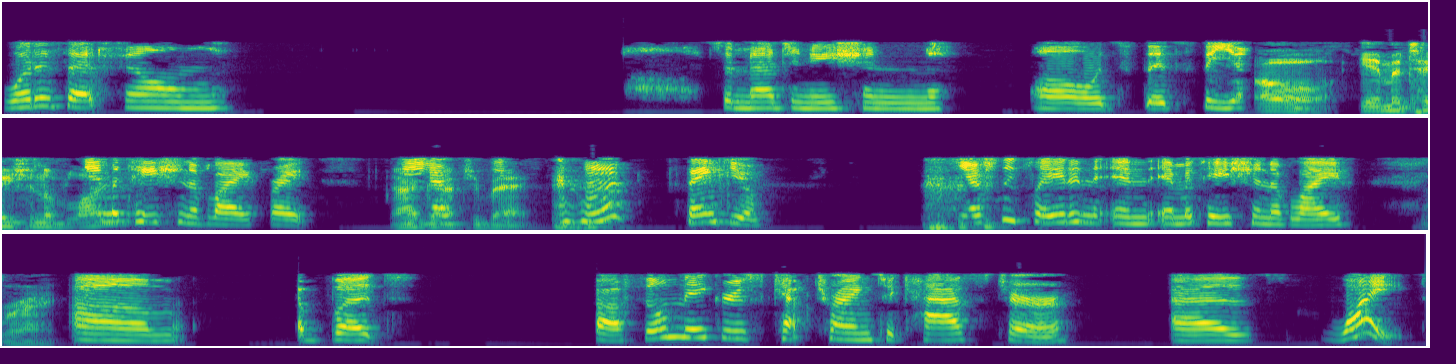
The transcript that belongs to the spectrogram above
what is that film? Oh, it's Imagination. Oh, it's it's the oh Imitation of Life. Imitation of Life, right? I got you back. mm-hmm. Thank you. She actually played in, in Imitation of Life. Right. Um, but uh, filmmakers kept trying to cast her as white,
